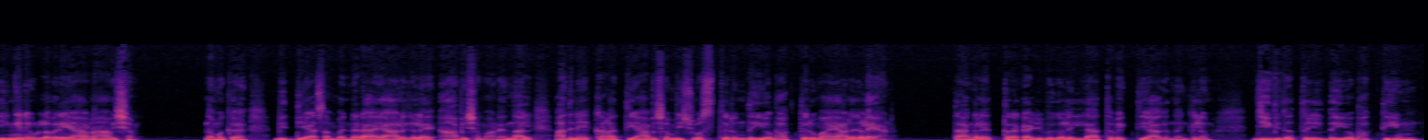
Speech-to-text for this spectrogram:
ഇങ്ങനെയുള്ളവരെയാണ് ആവശ്യം. നമുക്ക് വിദ്യാസമ്പന്നരായ ആളുകളെ ആവശ്യമാണ്. എന്നാൽ അതിനേക്കാൾ അത്യാവശ്യം വിശ്വസ്തരും ദൈവഭക്തരുമായ ആളുകളെയാണ്. താങ്കൾ എത്ര കഴിവുകളില്ലാത്ത വ്യക്തിയാകുന്നെങ്കിലും ജീവിതത്തിൽ ദൈവഭക്തിയും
